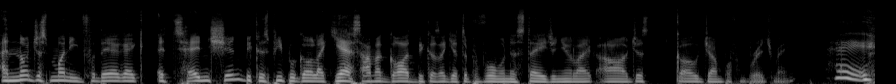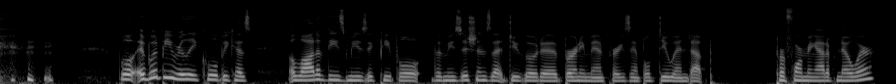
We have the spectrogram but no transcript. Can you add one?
and not just money for their like attention. Because people go like, yes, I'm a god because I get to perform on a stage, and you're like, oh, just go jump off a bridge, mate. Hey. well, it would be really cool because a lot of these music people, the musicians that do go to Burning Man, for example, do end up performing out of nowhere,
